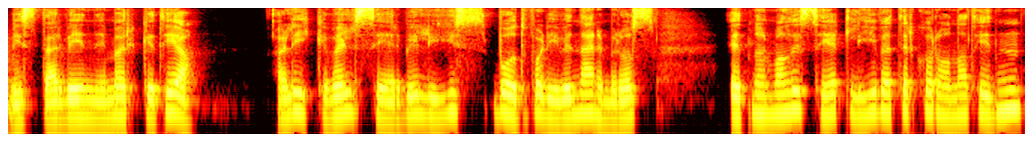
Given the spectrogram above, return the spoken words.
Visst er vi inne i mørketida, allikevel ser vi lys både fordi vi nærmer oss et normalisert liv etter koronatiden,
